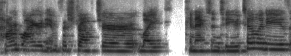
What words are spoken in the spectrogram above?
hardwired infrastructure like connection to utilities,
